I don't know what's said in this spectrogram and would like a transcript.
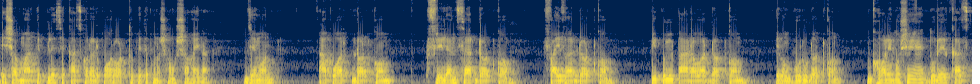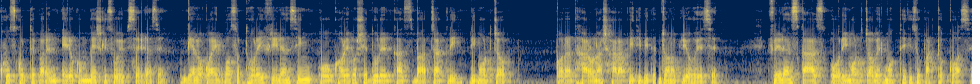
এসব মার্কেট প্লেসে কাজ করার পর অর্থ পেতে কোনো সমস্যা হয় না। যেমন Upwork dot com Freelancer dot com Fiverr dot com People Per Hour dot com এবং গুরু ডট কম ঘরে বসে দূরের কাজ খোঁজ করতে পারেন এরকম বেশ কিছু ওয়েবসাইট আছে। গেল কয়েক বছর ধরেই ফ্রিল্যান্সিং ও ঘরে বসে দূরের কাজ বা চাকরি রিমোট জব করার ধারণা সারা পৃথিবীতে জনপ্রিয় হয়েছে। ফ্রিল্যান্স কাজ ও রিমোট জবের মধ্যে কিছু পার্থক্য আছে।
